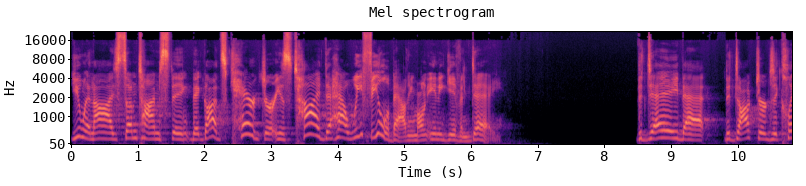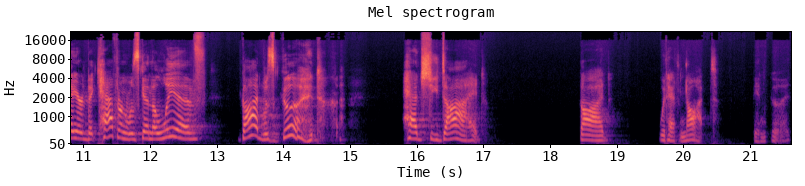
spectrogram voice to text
You and I sometimes think that God's character is tied to how we feel about Him on any given day. The day that the doctor declared that Catherine was going to live, God was good. Had she died, God would have not been good.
